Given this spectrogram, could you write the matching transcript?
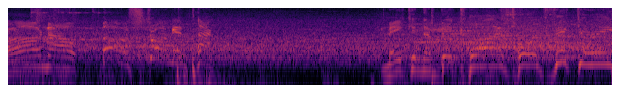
Oh, no. Oh, strong impact. Making the big climb towards victory.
